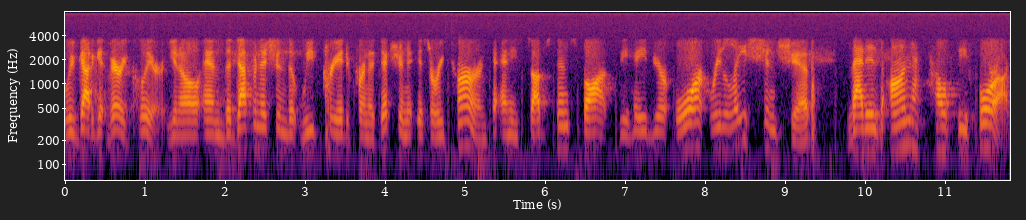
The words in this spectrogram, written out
we've got to get very clear, you know, and the definition that we've created for an addiction is a return to any substance, thought, behavior, or relationship that is unhealthy for us.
